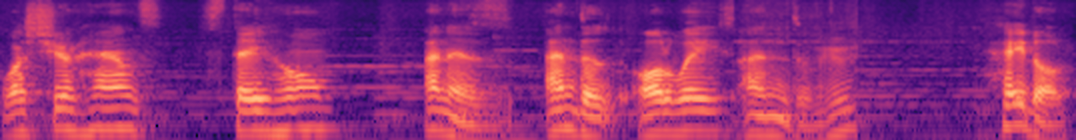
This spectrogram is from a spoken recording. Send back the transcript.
wash your hands, stay home, and as and as always, and hey doll.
